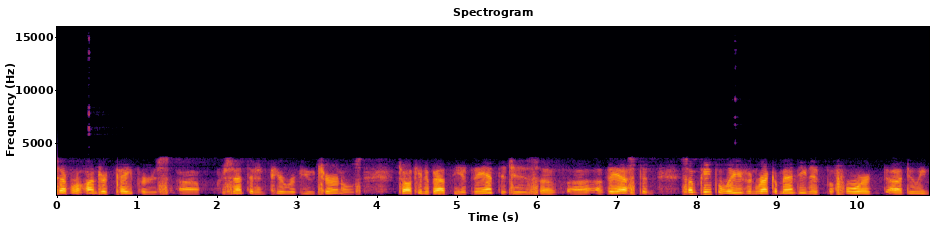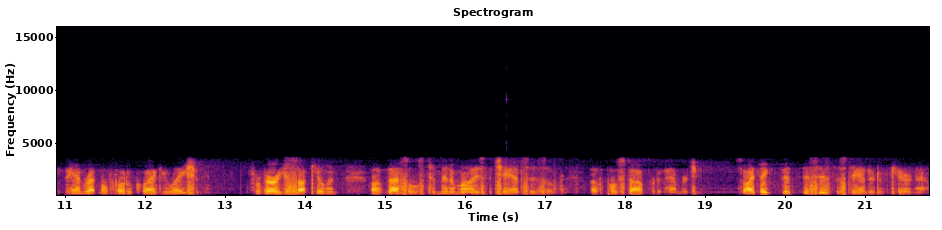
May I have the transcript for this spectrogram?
several hundred papers uh, presented in peer-reviewed journals talking about the advantages of uh, Avastin. Some people are even recommending it before uh, doing panretinal photocoagulation for very succulent uh, vessels to minimize the chances of of postoperative hemorrhaging. So I think that this is the standard of care now.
